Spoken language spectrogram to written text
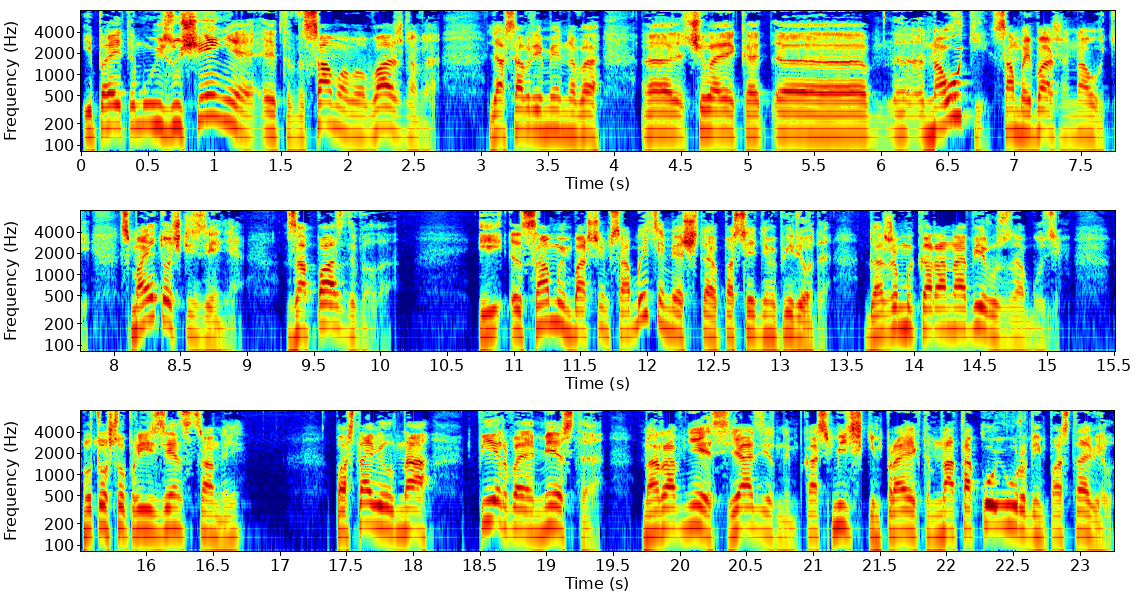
И поэтому изучение этого самого важного для современного э, человека э, э, науки, самой важной науки, с моей точки зрения, запаздывало. И самым большим событием, я считаю, последнего периода, даже мы коронавирус забудем, но то, что президент страны поставил на первое место наравне с ядерным космическим проектом на такой уровень поставил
